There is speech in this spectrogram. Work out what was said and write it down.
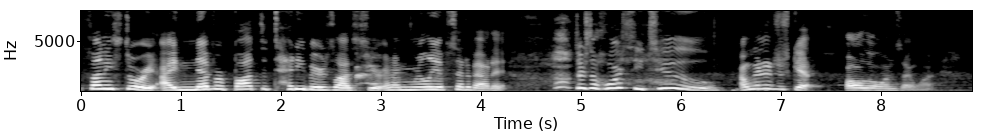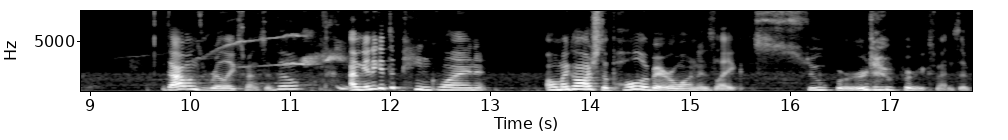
funny story. I never bought the teddy bears last year, and I'm really upset about it. There's a horsey too. I'm gonna just get all the ones I want. That one's really expensive though. I'm gonna get the pink one. Oh my gosh, the polar bear one is like super duper expensive.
